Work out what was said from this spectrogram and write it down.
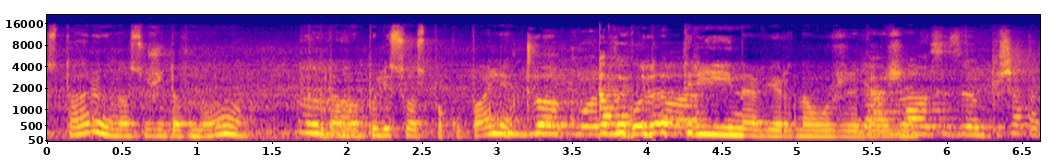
Старый у нас уже давно, когда мы пылесос покупали. Два года. Года три, наверное, уже Я даже. запишу, так.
